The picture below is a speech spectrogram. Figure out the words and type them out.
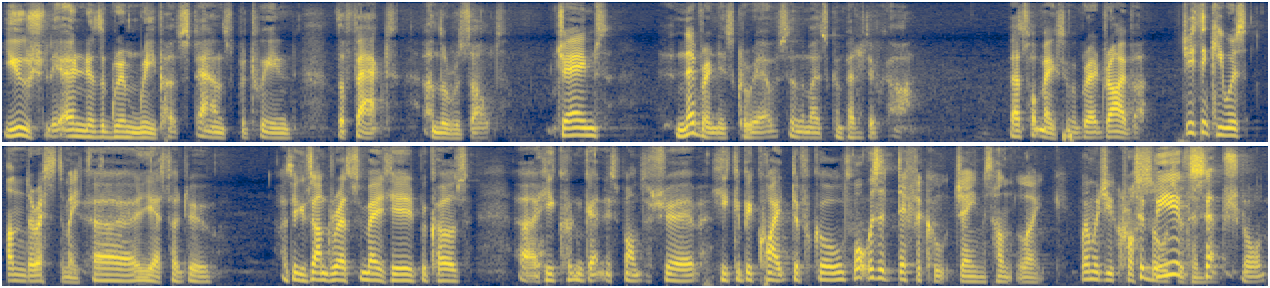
Usually, only the Grim Reaper stands between the fact and the result. James, never in his career, was in the most competitive car. That's what makes him a great driver. Do you think he was underestimated? Uh, yes, I do. I think he was underestimated because uh, he couldn't get any sponsorship. He could be quite difficult. What was a difficult James Hunt like? When would you cross to be exceptional?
